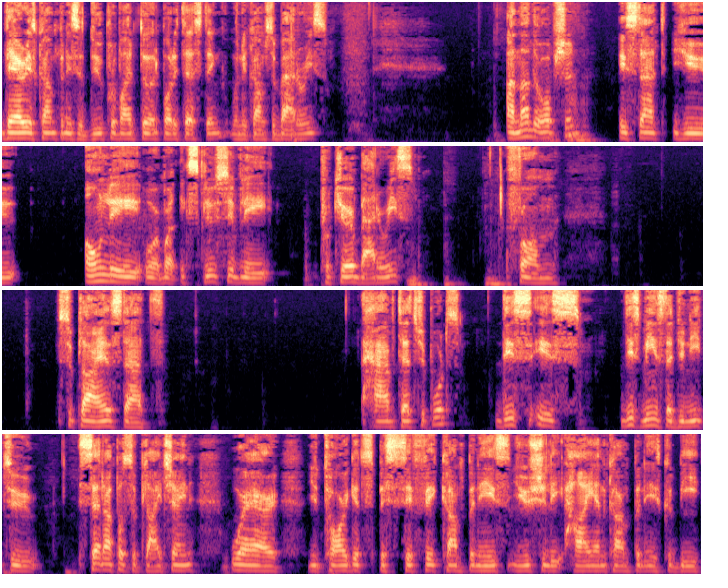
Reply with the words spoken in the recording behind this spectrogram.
various companies that do provide third-party testing when it comes to batteries. Another option is that you only or exclusively procure batteries from suppliers that have test reports. This is this means that you need to set up a supply chain where you target specific companies, usually high end companies, could be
